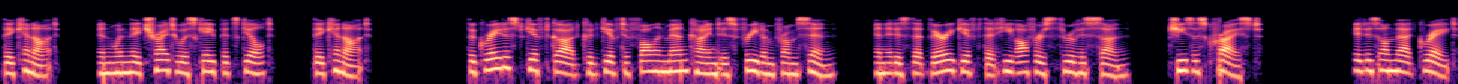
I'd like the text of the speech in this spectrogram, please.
they cannot, and when they try to escape its guilt, they cannot. The greatest gift God could give to fallen mankind is freedom from sin, and it is that very gift that He offers through His Son, Jesus Christ. It is on that great,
